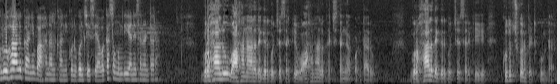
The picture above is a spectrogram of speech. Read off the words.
గృహాలు కానీ వాహనాలు కానీ కొనుగోలు చేసే అవకాశం ఉంది అనేసి అని అంటారా? గృహాలు వాహనాల దగ్గరికి వచ్చేసరికి వాహనాలు ఖచ్చితంగా కొంటారు. గృహాల దగ్గరికి వచ్చేసరికి కుదుర్చుకొని పెట్టుకుంటారు.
